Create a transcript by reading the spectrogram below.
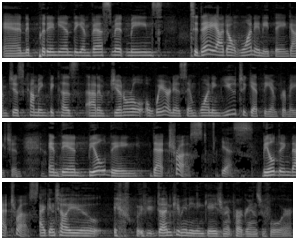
and putting in the investment means today I don't want anything. I'm just coming because out of general awareness and wanting you to get the information, and then building that trust. Yes. Building that trust. I can tell you, if, if you've done community engagement programs before,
